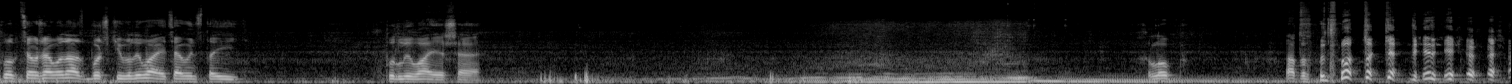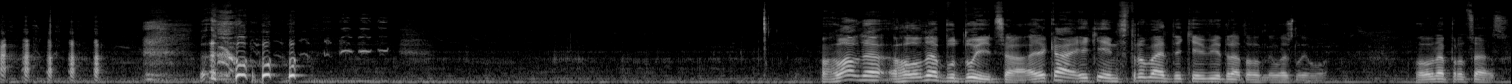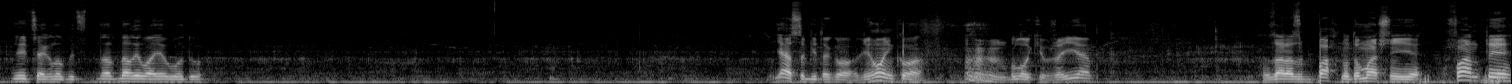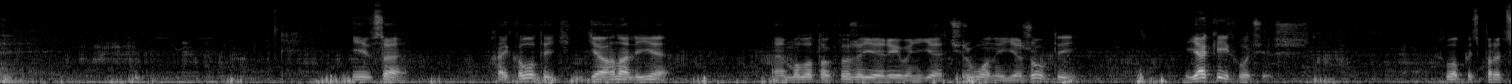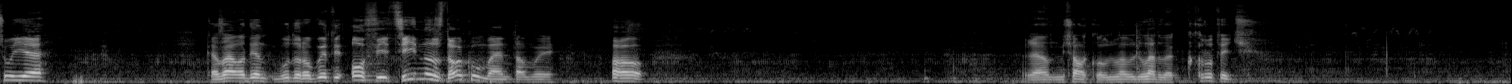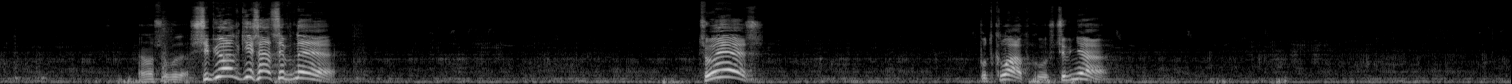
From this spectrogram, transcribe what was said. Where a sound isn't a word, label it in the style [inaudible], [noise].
хлопця вже вода з бочки виливається, а він стоїть. Подливає ще. Хлоп. А то [laughs] що таке дерево? Головне, головне будується, а яка, який інструмент, який відра, то неважливо. Головне процес. Дивіться, як хлопець наливає воду. Я собі такого легонько, [clears throat] блоки вже є. Зараз бахну домашні фанти. І все. Хай колотить, діагоналі є. Е, Молоток теж є, рівень є, червоний є, жовтий. Який хочеш. Хлопець працює. Казав один, буду робити офіційно з документами. О. Вже мішалку ледве крутить. А ну що буде? Щебенки ще сипне! Чуєш? Подкладку, щебня!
